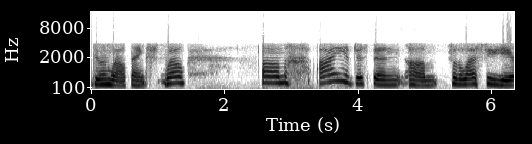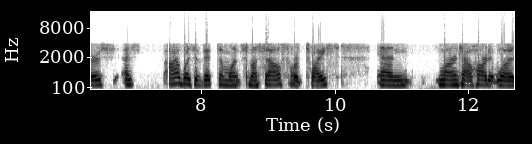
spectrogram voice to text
Doing well, thanks. Well, um, I have just been um, for the last few years, as I was a victim once myself, or twice, and learned how hard it was,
